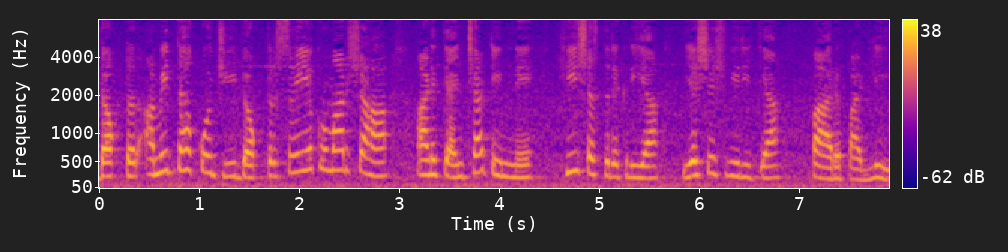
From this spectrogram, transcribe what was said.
डॉक्टर अमित धाकोजी डॉक्टर श्रेयकुमार शहा आणि त्यांच्या टीमने ही शस्त्रक्रिया यशस्वीरित्या पार पाडली.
